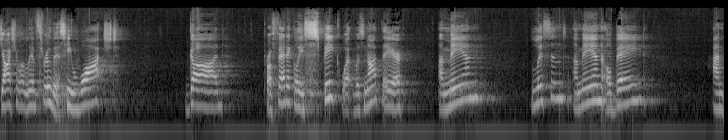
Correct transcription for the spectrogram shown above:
Joshua lived through this. He watched God prophetically speak what was not there. A man listened, a man obeyed. I'm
